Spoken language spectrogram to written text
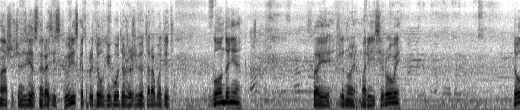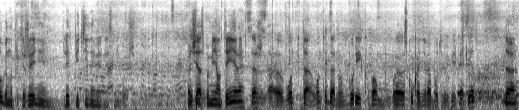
Наш очень известный российский юрист, который долгие годы уже живет и работает в Лондоне. Своей женой Марией Серовой. Долго, на протяжении лет пяти, наверное, если не больше. Он сейчас поменял тренера. Даже, а, он, да, он-то да, но Бурейк, вам э, сколько они работали? Вы говорите, пять лет? Да. Ну,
